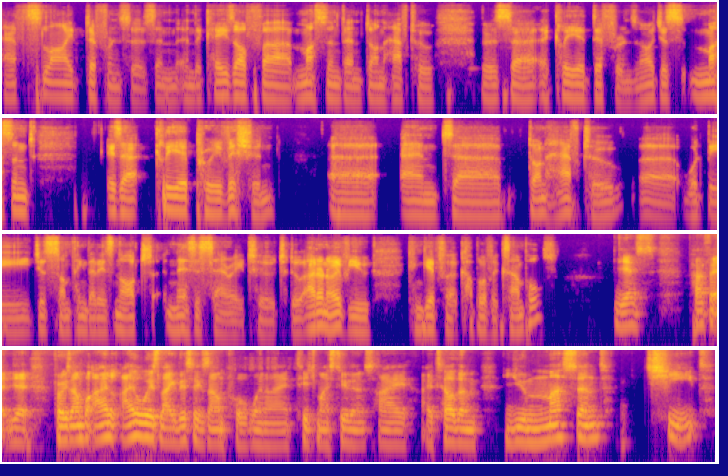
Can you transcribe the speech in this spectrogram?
have slight differences. In in the case of uh, mustn't and don't have to, there's a clear difference. No, just mustn't is a clear prohibition, uh, and uh, don't have to would be just something that is not necessary to to do. I don't know if you can give a couple of examples. Yes, perfect. Yeah. For example, I, I always like this example when I teach my students. I, I tell them you mustn't cheat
